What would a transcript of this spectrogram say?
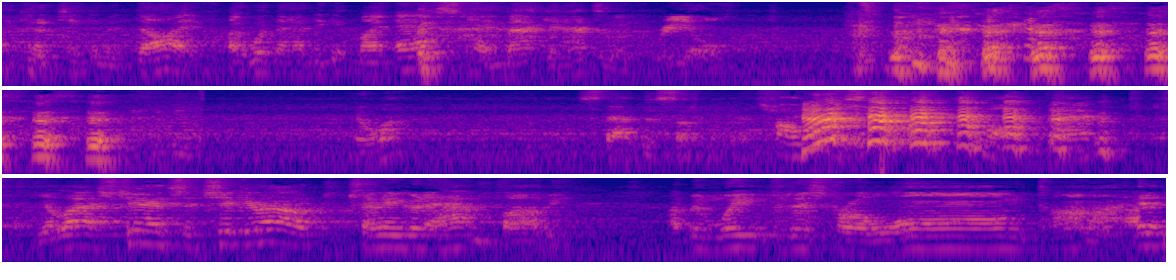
I could have taken a dive. I wouldn't have had to get my ass kicked. Mac, it had to look real. You know what? Stab this son of a bitch. Oh, come on, Mac. Your last chance to chicken out. That ain't gonna happen, Bobby. I've been waiting for this for a long time.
